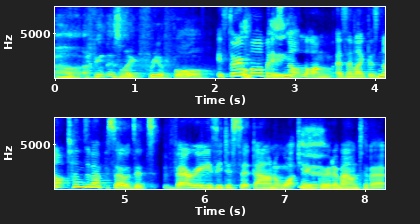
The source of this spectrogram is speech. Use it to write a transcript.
Oh, I think there's like three or four. It's three or four, but it's not long. As in, like, there's not tons of episodes. It's very easy to sit down and watch Yeah. a good amount of it.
